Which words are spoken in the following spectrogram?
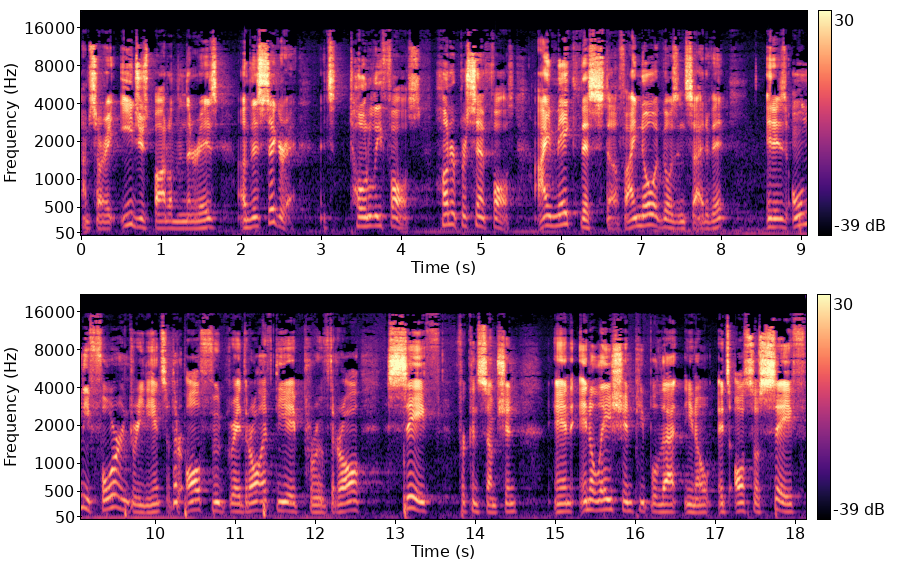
I'm sorry e-juice bottle than there is of this cigarette. It's totally false. 100% false. I make this stuff. I know what goes inside of it. It is only four ingredients. They're all food grade. They're all FDA approved. They're all safe for consumption. And inhalation, people that, you know, it's also safe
